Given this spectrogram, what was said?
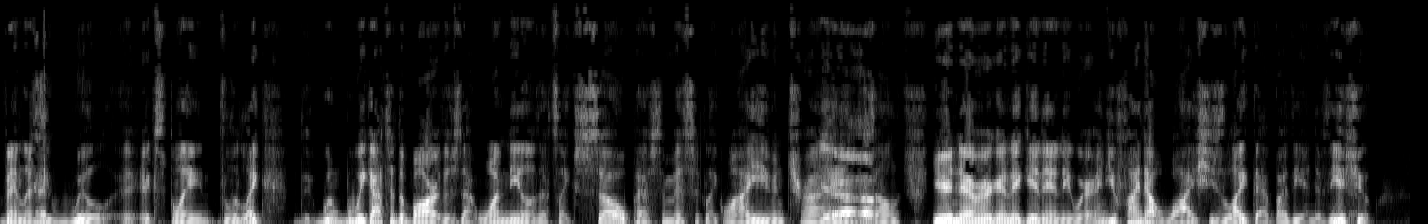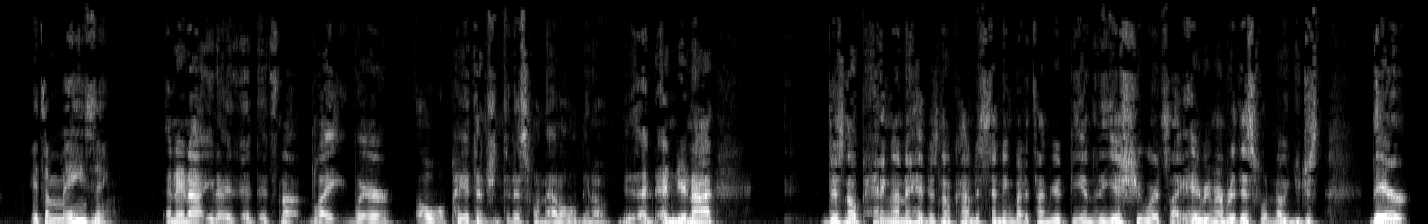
Van Lente Yeah. will e- explain. Like when we got to the bar, there's that one Neela that's like so pessimistic, like why even try? Yeah. You're never gonna get anywhere, and you find out why she's like that by the end of the issue. It's amazing. And they're not, you know, it, it's not like where, oh, well, pay attention to this one. That'll, you know, and, and you're not, there's no patting on the head. There's no condescending by the time you're at the end of the issue where it's like, hey, remember this one? No, you just, they're,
